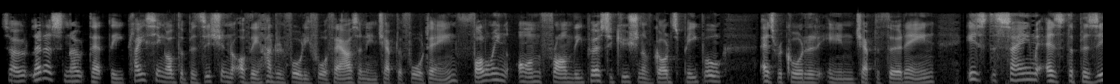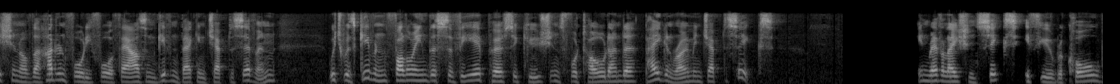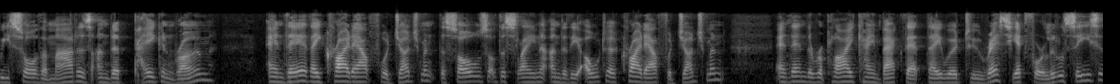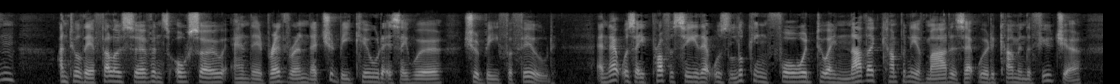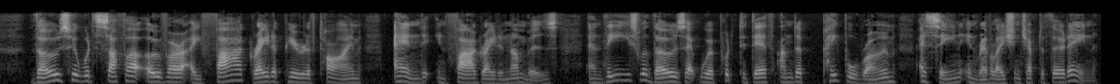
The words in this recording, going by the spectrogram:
So let us note that the placing of the position of the 144,000 in chapter 14, following on from the persecution of God's people as recorded in chapter 13, is the same as the position of the 144,000 given back in chapter 7 which was given following the severe persecutions foretold under pagan Rome in chapter 6. In Revelation 6, if you recall, we saw the martyrs under pagan Rome, and there they cried out for judgment. The souls of the slain under the altar cried out for judgment, and then the reply came back that they were to rest yet for a little season until their fellow servants also and their brethren that should be killed as they were should be fulfilled. And that was a prophecy that was looking forward to another company of martyrs that were to come in the future, those who would suffer over a far greater period of time and in far greater numbers. And these were those that were put to death under papal Rome, as seen in Revelation chapter 13.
